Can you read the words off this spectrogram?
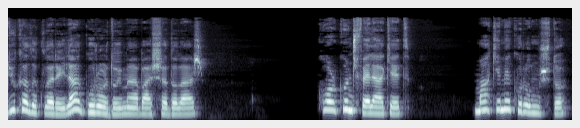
dükalıklarıyla gurur duymaya başladılar. Korkunç felaket. Mahkeme kurulmuştu.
